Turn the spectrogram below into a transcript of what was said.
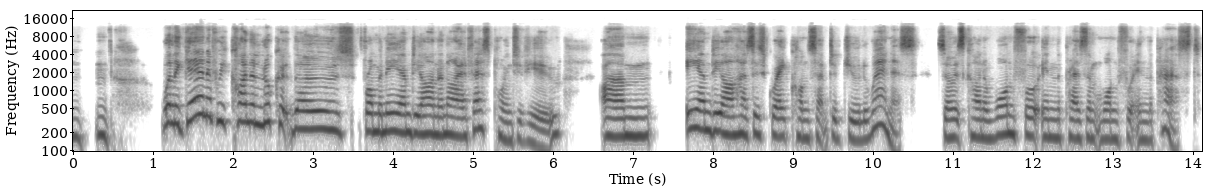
mm-hmm. Well, again, if we kind of look at those from an EMDR and an IFS point of view, um, EMDR has this great concept of dual awareness. So it's kind of one foot in the present, one foot in the past.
